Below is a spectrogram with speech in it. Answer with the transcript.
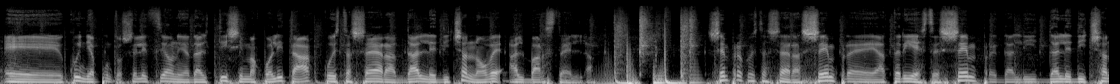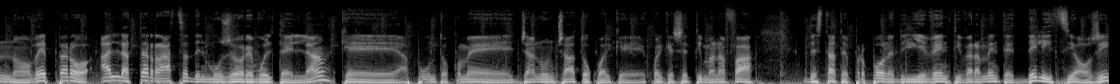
e quindi appunto selezioni ad altissima qualità questa sera dalle 19 al bar stella. Sempre questa sera, sempre a Trieste, sempre dalle, dalle 19, però alla terrazza del Museo Revoltella, che appunto come già annunciato qualche, qualche settimana fa, d'estate propone degli eventi veramente deliziosi.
